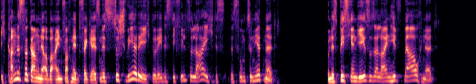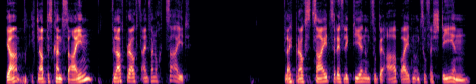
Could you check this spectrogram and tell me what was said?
ich kann das Vergangene aber einfach nicht vergessen. Es ist zu schwierig, du redest dich viel zu leicht, das, das funktioniert nicht. Und das bisschen Jesus allein hilft mir auch nicht. Ja, ich glaube, das kann sein. Vielleicht braucht es einfach noch Zeit. Vielleicht braucht es Zeit zu reflektieren und zu bearbeiten und zu verstehen,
